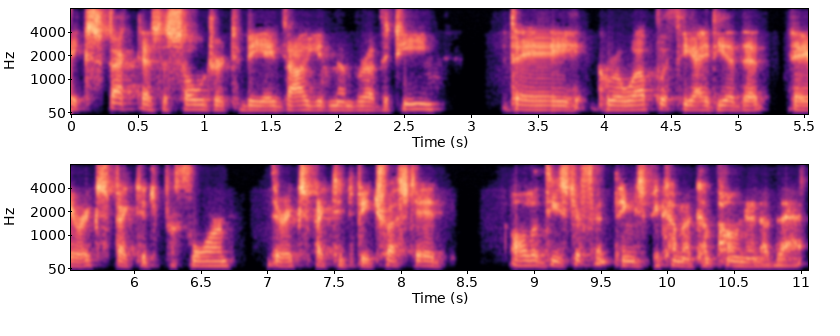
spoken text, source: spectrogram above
expect as a soldier to be a valued member of the team. They grow up with the idea that they are expected to perform, they're expected to be trusted. All of these different things become a component of that.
